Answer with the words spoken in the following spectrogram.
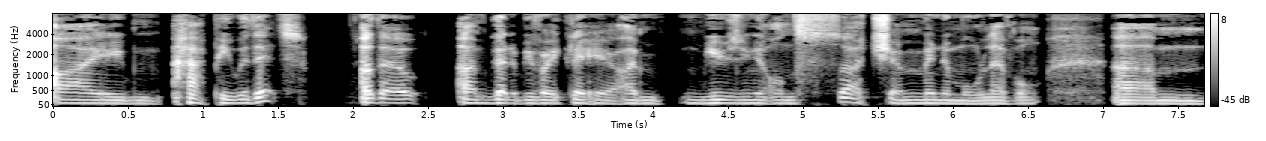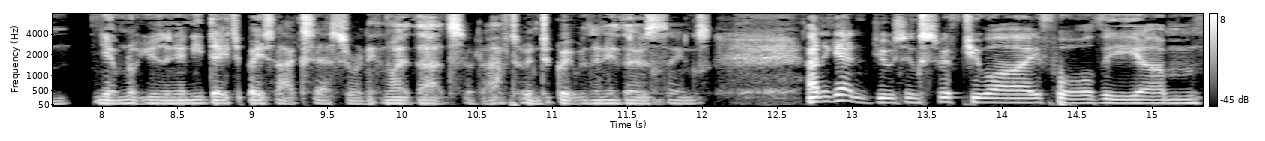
I'm happy with it. Although I'm going to be very clear here. I'm using it on such a minimal level. Um, yeah, I'm not using any database access or anything like that, so I don't have to integrate with any of those things. And again, using Swift UI for the um,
